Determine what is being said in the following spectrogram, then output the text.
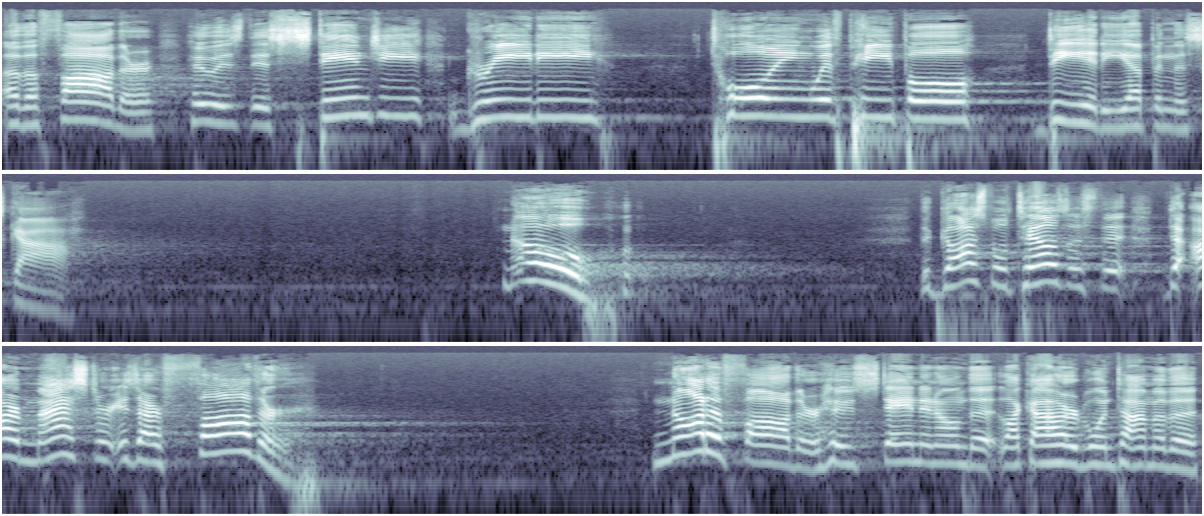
of a father who is this stingy, greedy, toying with people deity up in the sky? No. The gospel tells us that, that our master is our father. Not a father who's standing on the, like I heard one time of, a,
